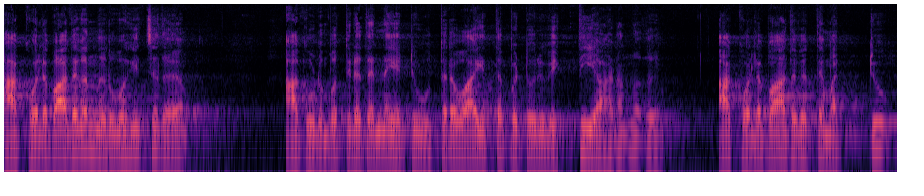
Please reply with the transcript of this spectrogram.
ആ കൊലപാതകം നിർവഹിച്ചത് ആ കുടുംബത്തിലെ തന്നെ ഏറ്റവും ഉത്തരവാദിത്തപ്പെട്ട ഒരു വ്യക്തിയാണെന്നത് ആ കൊലപാതകത്തെ മറ്റു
